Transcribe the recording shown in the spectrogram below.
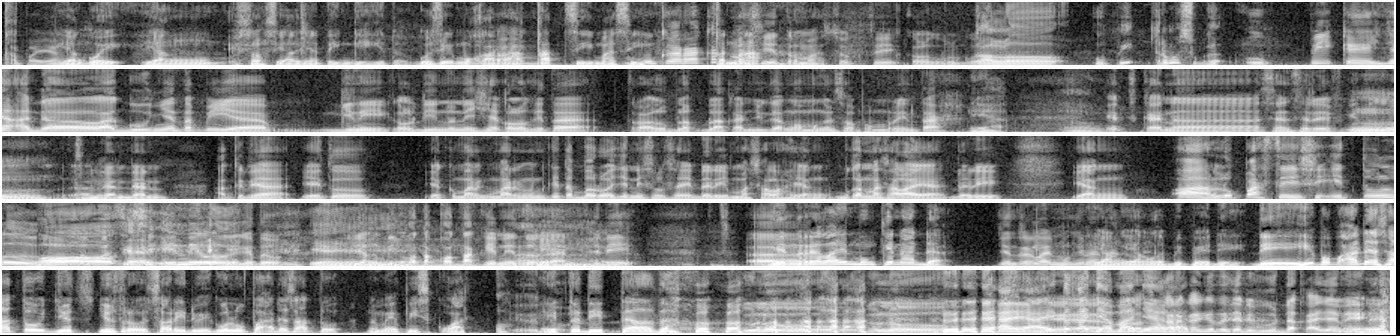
Apa yang Yang gue yang sosialnya tinggi gitu. Gue sih muka rakat sih masih. muka rakat kena. masih termasuk sih kalau gue kalau Upi termasuk gak? Upi kayaknya ada lagunya tapi ya gini kalau di Indonesia kalau kita terlalu belak-belakan juga ngomongin soal pemerintah Iya. it's kinda sensitive gitu Hmm. loh Ya, dan dan akhirnya ya itu ya kemarin-kemarin kan kita baru aja nih selesai dari masalah yang bukan masalah ya dari yang ah lu pasti si itu lu Oh, lu pasti oke. si ini lu gitu Iya, iya, yang iya, dikotak-kotakin itu iya, kan iya, jadi eh, Genre lain mungkin ada genre lain mungkin yang ada yang lebih pede. Di hip hop ada satu just- justru sorry Dwi, gue lupa ada satu namanya P Squad. itu detail tuh. dulu dulu ya, ya, itu kan Iya, zamannya sekarang kan. kan kita jadi budak aja nih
